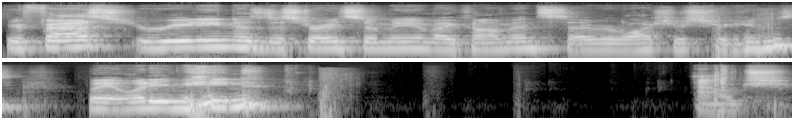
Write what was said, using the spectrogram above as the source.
Your fast reading has destroyed so many of my comments. I ever watched your streams? Wait, what do you mean? Ouch.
